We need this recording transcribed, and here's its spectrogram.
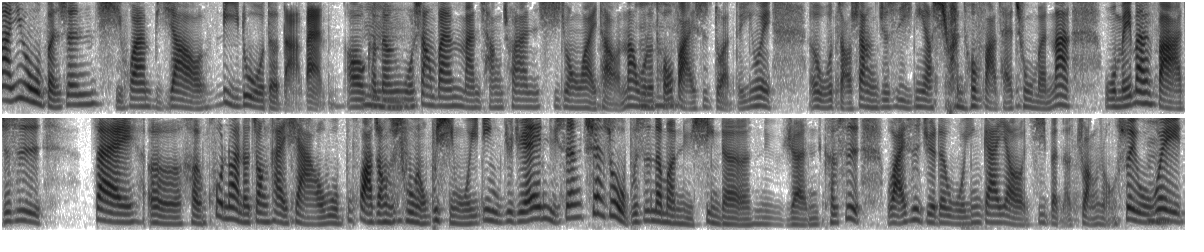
那因为我本身喜欢比较利落的打扮哦，可能我上班蛮常穿西装外套，嗯、那我的头发也是短的，因为呃我早上就是一定要洗完头发才出门，那我没办法就是在呃很混乱的状态下，我不化妆就出门，我不行，我一定就觉得，哎，女生虽然说我不是那么女性的女人，可是我还是觉得我应该要有基本的妆容，所以我会。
